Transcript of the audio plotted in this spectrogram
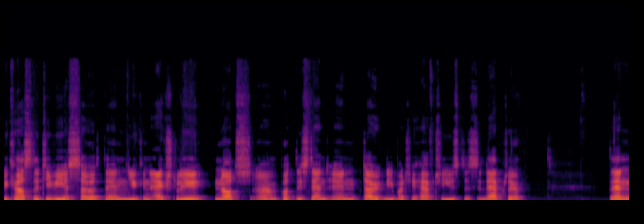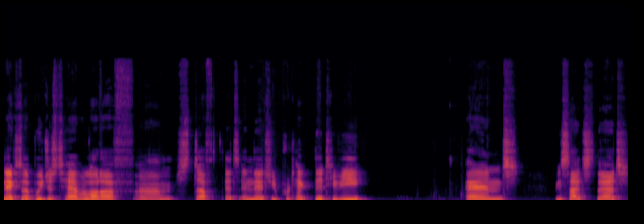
because the TV is so thin, you can actually not um, put the stand in directly, but you have to use this adapter. Then next up, we just have a lot of um, stuff that's in there to protect the TV. And besides that,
